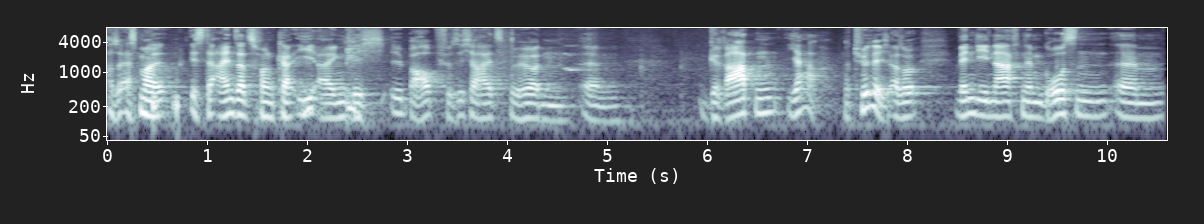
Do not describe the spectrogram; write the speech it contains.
Also erstmal ist der Einsatz von KI eigentlich überhaupt für Sicherheitsbehörden ähm, geraten? Ja, natürlich. Also wenn die nach einem großen ähm,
